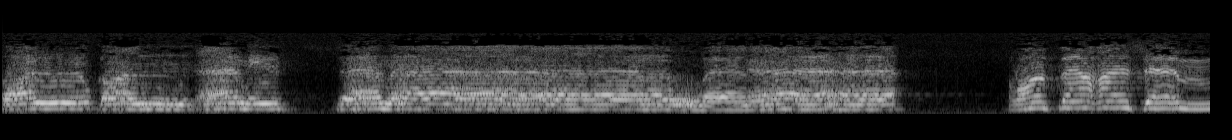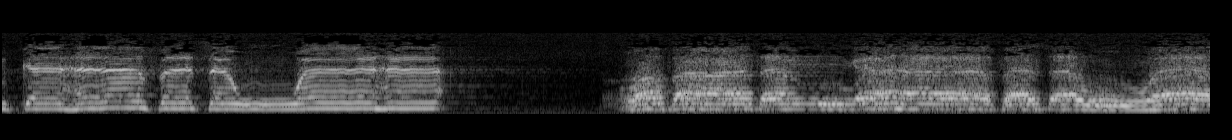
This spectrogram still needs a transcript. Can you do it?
خلقا أم السماء بناها رفع سمكها فسواها رفع سمكها فسواها.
